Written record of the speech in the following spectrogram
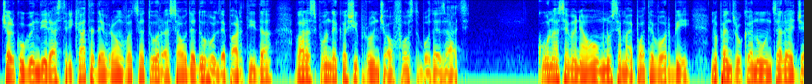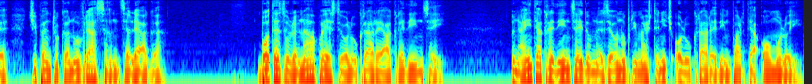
Cel cu gândirea stricată de vreo învățătură sau de duhul de partidă va răspunde că și prunci au fost botezați. Cu un asemenea om nu se mai poate vorbi, nu pentru că nu înțelege, ci pentru că nu vrea să înțeleagă. Botezul în apă este o lucrare a credinței. Înaintea credinței Dumnezeu nu primește nici o lucrare din partea omului.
